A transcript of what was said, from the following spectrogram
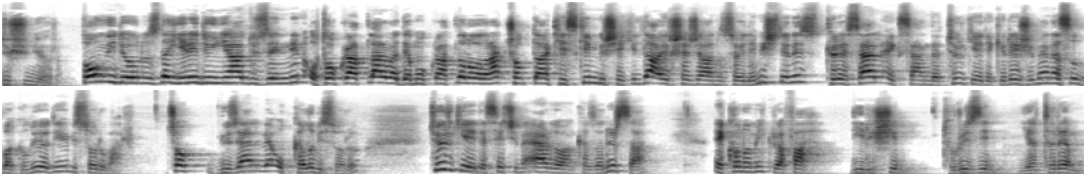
düşünüyorum. Son videonuzda yeni dünya düzeninin otokratlar ve demokratlar olarak çok daha keskin bir şekilde ayrışacağını söylemiştiniz. Küresel eksende Türkiye'deki rejime nasıl bakılıyor diye bir soru var. Çok güzel ve okkalı bir soru. Türkiye'de seçimi Erdoğan kazanırsa ekonomik refah, gelişim, turizm, yatırım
